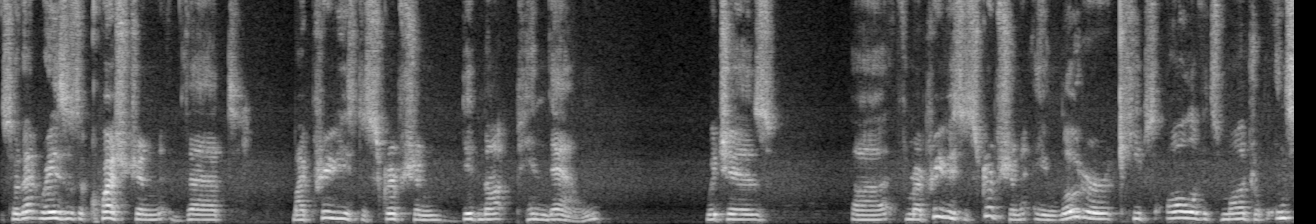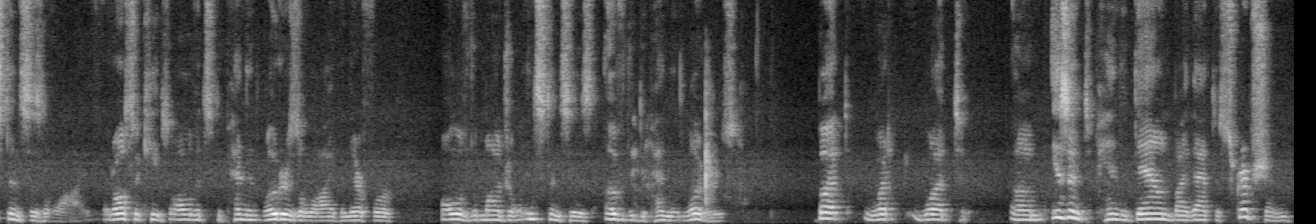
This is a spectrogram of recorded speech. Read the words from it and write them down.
so that raises a question that my previous description did not pin down, which is uh, for my previous description, a loader keeps all of its module instances alive. It also keeps all of its dependent loaders alive, and therefore all of the module instances of the dependent loaders. but what what um, isn't pinned down by that description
